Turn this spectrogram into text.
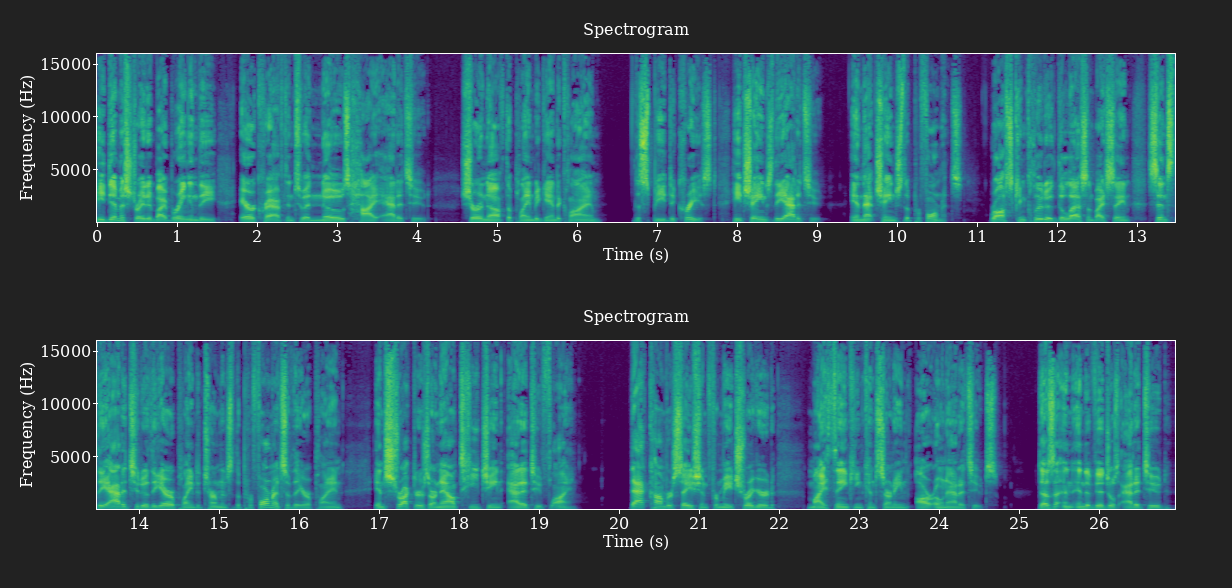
He demonstrated by bringing the aircraft into a nose high attitude. Sure enough, the plane began to climb, the speed decreased. He changed the attitude, and that changed the performance. Ross concluded the lesson by saying since the attitude of the airplane determines the performance of the airplane, instructors are now teaching attitude flying. That conversation for me triggered my thinking concerning our own attitudes. Doesn't an individual's attitude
